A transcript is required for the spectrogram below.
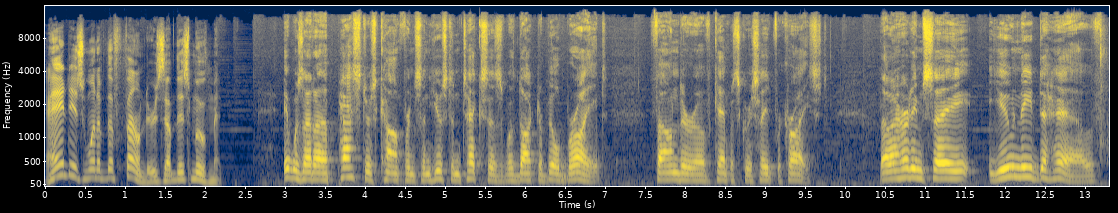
and is one of the founders of this movement. It was at a pastor's conference in Houston, Texas, with Dr. Bill Bright, founder of Campus Crusade for Christ, that I heard him say, You need to have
